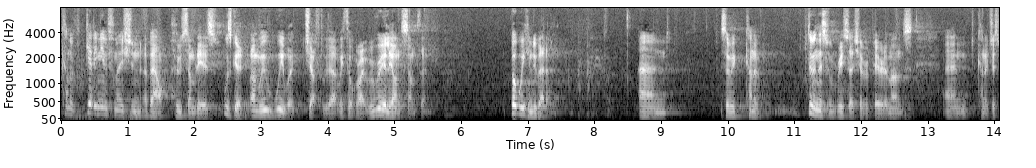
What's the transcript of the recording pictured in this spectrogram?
kind of getting information about who somebody is was good. and we, we were chuffed with that. We thought, right, we're really on something. But we can do better. And so we kind of doing this research over a period of months, and kind of just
